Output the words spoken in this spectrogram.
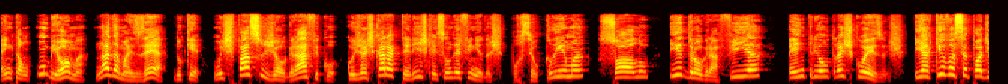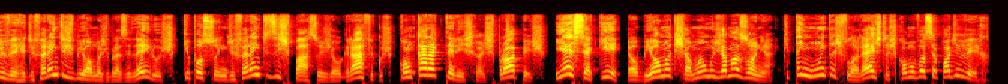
Então, um bioma nada mais é do que um espaço geográfico cujas características são definidas por seu clima, solo, hidrografia, entre outras coisas. E aqui você pode ver diferentes biomas brasileiros que possuem diferentes espaços geográficos com características próprias. E esse aqui é o bioma que chamamos de Amazônia, que tem muitas florestas, como você pode ver.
